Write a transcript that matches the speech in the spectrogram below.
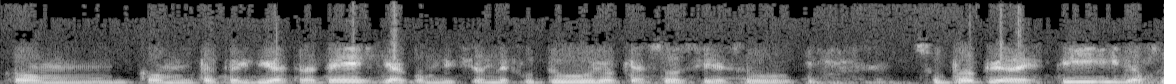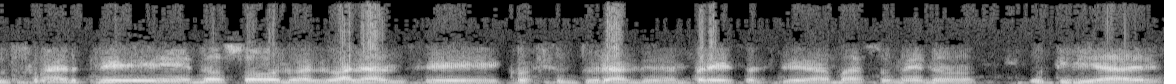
con, con perspectiva estratégica, con visión de futuro, que asocie su, su propio destino, su suerte, no solo al balance coyuntural de una empresa, si le da más o menos utilidades,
